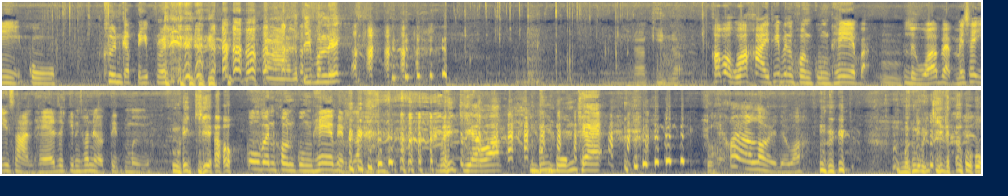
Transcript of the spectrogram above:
นี่กูขึ้นกระติบเลย อ่ากระติบมันเล็ก น่ากินอะ เขาบอกว่าใครที่เป็นคนกรุงเทพอะ อืม หรือว่าแบบไม่ใช่อีสานแท้จะกินข้าวเหนียวติดมือ ไม่เกี่ยว กูเป็นคนกรุงเทพเห็นปะล่ะไม่เกี่ยวอะมึงบุ๋งแชะ ไม่ค่อยอร่อยเลยวะ มึงไปกินทั้งหู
